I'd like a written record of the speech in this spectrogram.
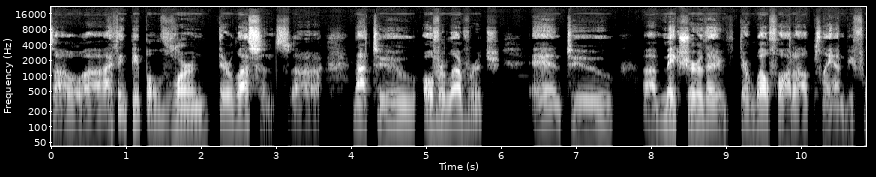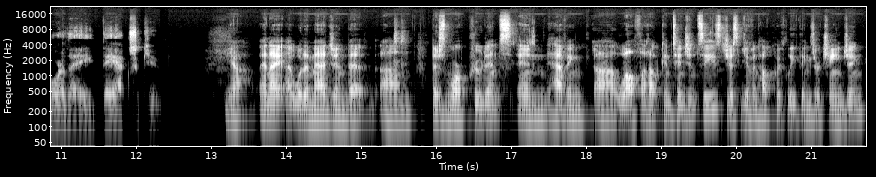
so uh, i think people have learned their lessons uh, not to over leverage and to uh, make sure they've they're well thought out plan before they they execute Yeah, and I I would imagine that, um, there's more prudence in having, uh, well thought out contingencies just given how quickly things are changing.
